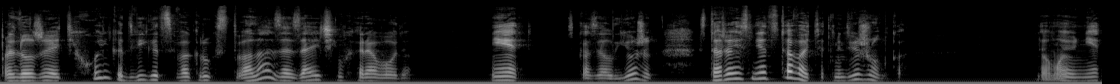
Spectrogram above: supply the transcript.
продолжая тихонько двигаться вокруг ствола за заячьим хороводом. Нет, сказал ежик, стараясь не отставать от медвежонка. Думаю, нет.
